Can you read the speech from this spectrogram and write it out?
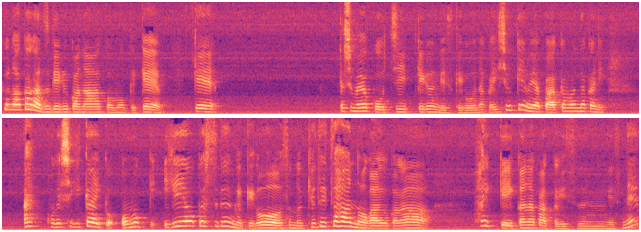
少なからず出るかなと思っててで私もよく陥ってるんですけどなんか一生懸命やっぱ頭の中にあこれ知りたいと思って入れようとするんだけどその拒絶反応があるから入っていかなかったりするんですね。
